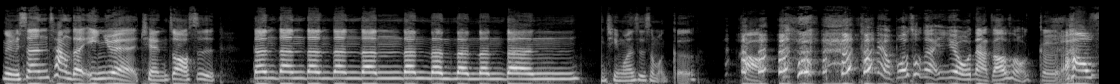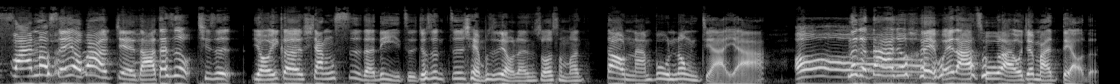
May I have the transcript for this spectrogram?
女生唱的音乐前奏是噔噔噔噔噔噔噔噔噔噔，请问是什么歌？好，他没有播出那个音乐，我哪知道什么歌？好烦哦，谁有办法解答？但是其实有一个相似的例子，就是之前不是有人说什么到南部弄假牙哦，那个大家就可以回答出来，我觉得蛮屌的。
